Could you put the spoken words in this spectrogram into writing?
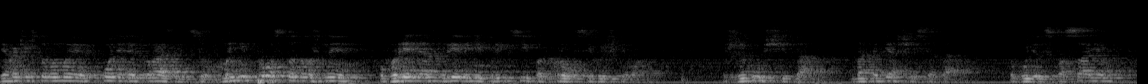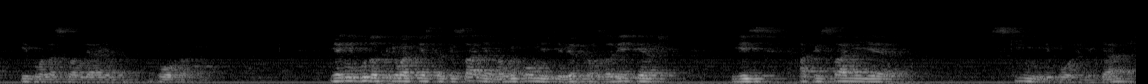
Я хочу, чтобы мы поняли эту разницу. Мы не просто должны время от времени прийти под кровь Всевышнего. Живущий там, находящийся там, будет спасаем и благословляем Богом. Я не буду открывать место Писания, но вы помните, в Ветхом Завете есть описание скинии Божьей, да?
